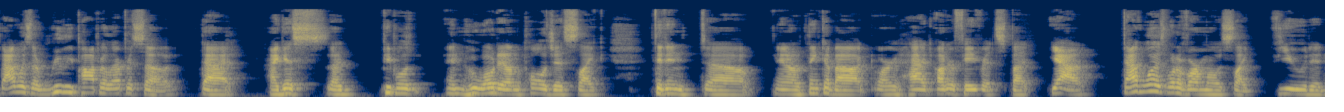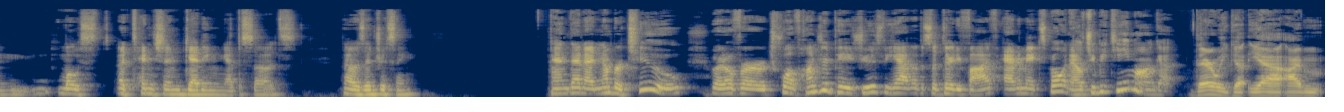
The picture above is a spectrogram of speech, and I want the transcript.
that was a really popular episode that I guess uh, people and who voted on the poll just like didn't uh, you know think about or had other favorites. But yeah, that was one of our most like viewed and most attention getting episodes. That was interesting. And then at number two, with over 1,200 page views, we have episode 35, Anime Expo and LGBT manga. There we go. Yeah, I'm.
